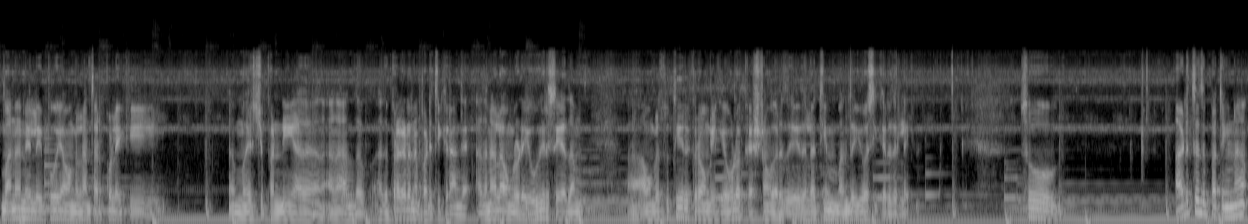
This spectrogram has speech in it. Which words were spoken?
மனநிலை போய் அவங்கெல்லாம் தற்கொலைக்கு முயற்சி பண்ணி அதை அந்த- அந்த அது பிரகடனப்படுத்திக்கிறாங்க. அதனால் அவங்களுடைய உயிர் சேதம் அவங்க அவங்கள சுற்றி இருக்கிறவங்களுக்கு எவ்வளோ கஷ்டம் வருது இது எல்லாத்தையும் வந்து யோசிக்கிறது இல்லை ஸோ அடுத்தது பார்த்திங்கன்னா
